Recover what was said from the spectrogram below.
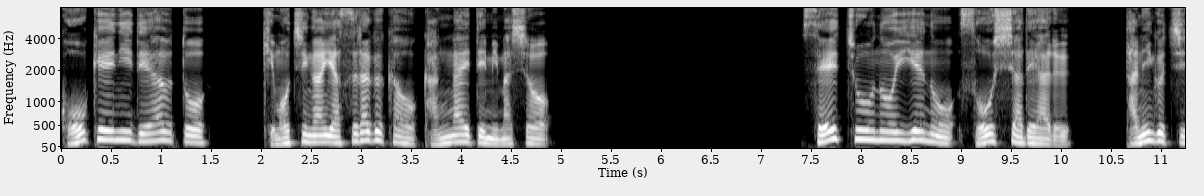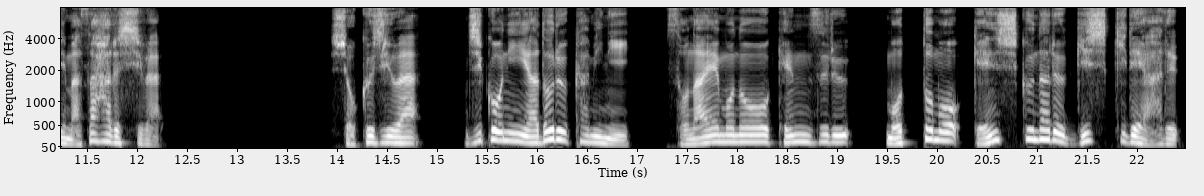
光景に出会うと気持ちが安らぐかを考えてみましょう。成長の家の創始者である谷口正治氏は、食事は自己に宿る神に供え物を献ずる最も厳粛なる儀式である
